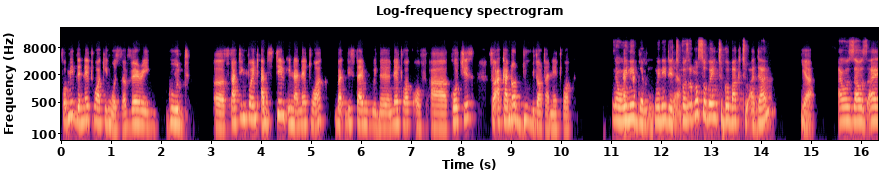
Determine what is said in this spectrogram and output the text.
For me, the networking was a very good uh, starting point. I'm still in a network, but this time with a network of uh, coaches. So I cannot do without a network. No, we need them. Exactly. We need it Yeah. because I'm also going to go back to Adan. Yeah. I was, I was, I,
